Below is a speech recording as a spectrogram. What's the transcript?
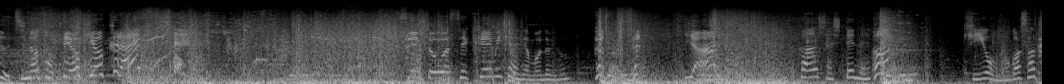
うちのとっておきをくらえ戦闘は設計みたいなものよ。やあ感謝してね。気を逃さず。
